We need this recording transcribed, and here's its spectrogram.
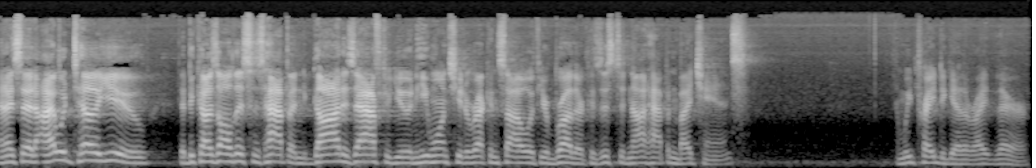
And I said, I would tell you that because all this has happened, God is after you and He wants you to reconcile with your brother because this did not happen by chance. And we prayed together right there.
